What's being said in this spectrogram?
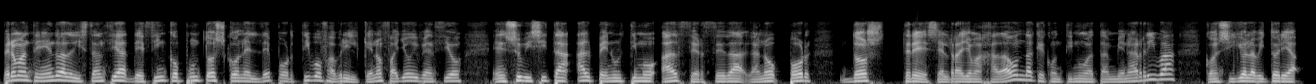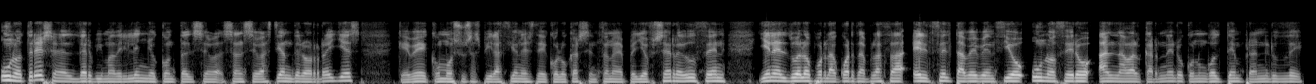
pero manteniendo la distancia de 5 puntos con el Deportivo Fabril, que no falló y venció en su visita al penúltimo al Cerceda, ganó por 2 3. El Rayo Majadahonda, que continúa también arriba, consiguió la victoria 1-3 en el derby madrileño contra el San Sebastián de los Reyes, que ve cómo sus aspiraciones de colocarse en zona de playoff se reducen. Y en el duelo por la cuarta plaza, el Celta B venció 1-0 al Navalcarnero con un gol tempranero de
